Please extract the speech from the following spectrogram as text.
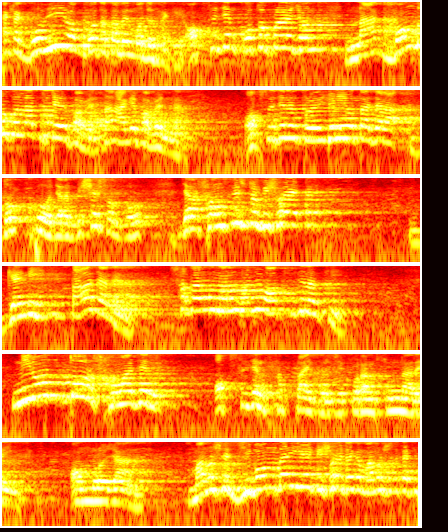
একটা গভীর অজ্ঞতা তাদের মধ্যে থাকে। অক্সিজেন কত প্রয়োজন? নাক বন্ধ করলে আপনি টের পাবেন, তার আগে পাবেন না। অক্সিজেনের প্রয়োজনীয়তা যারা দক্ষ, যারা বিশেষজ্ঞ, যারা সংশ্লিষ্ট বিষয়ে জ্ঞানী, তারা জানেন, সাধারণ মানুষ ভাবে অক্সিজেন আর কি। নিরন্তর সমাজের অক্সিজেন সাপ্লাই করেছে কোরআন, সুন্নার এই অম্লজান। মানুষের জীবনদায়ী এই বিষয়টাকে মানুষের কাছে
